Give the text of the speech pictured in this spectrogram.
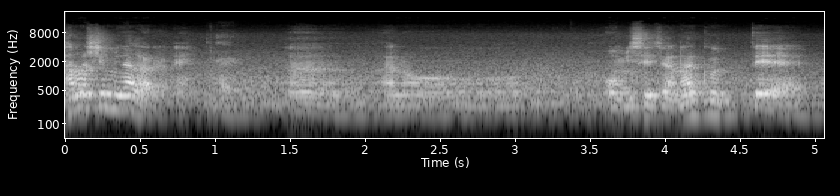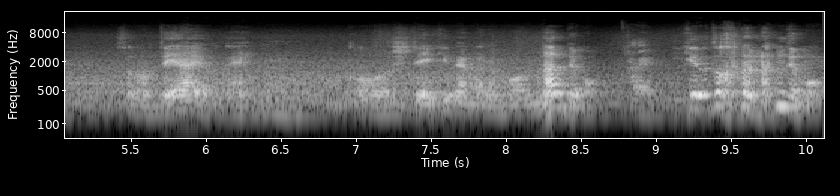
楽しみながらね、はい。うん、あのお店じゃなくってその出会いをねこうしていきながらもう何でもはい。行けるところ何でも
